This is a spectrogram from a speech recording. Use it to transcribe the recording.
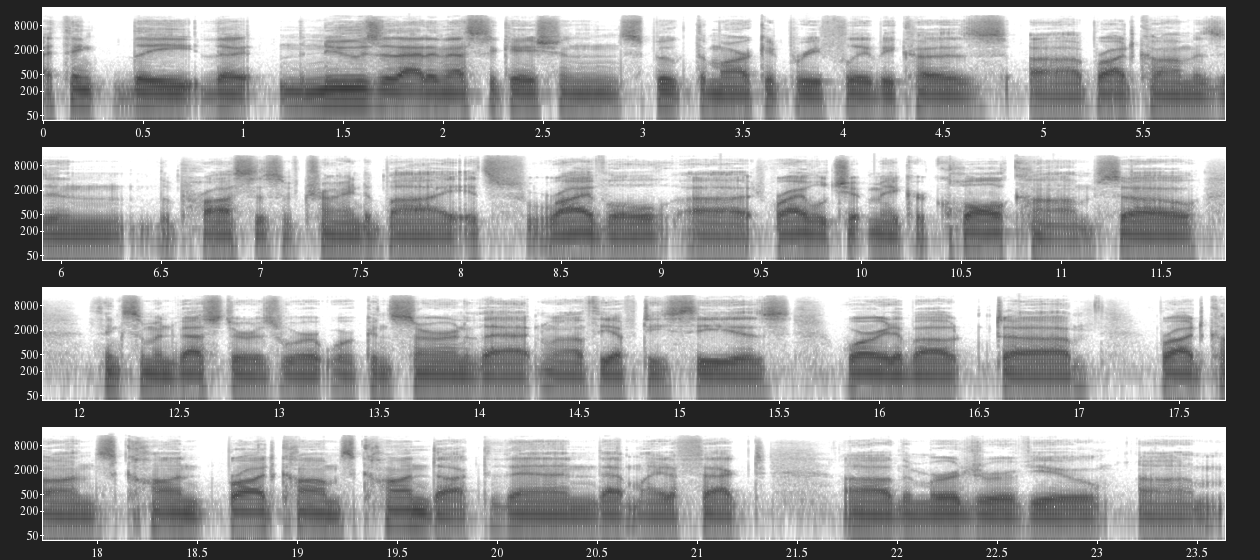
I think the, the, the news of that investigation spooked the market briefly because uh, Broadcom is in the process of trying to buy its rival uh, rival chip maker Qualcomm. So I think some investors were, were concerned that well, if the FTC is worried about uh, Broadcom's con- Broadcom's conduct, then that might affect uh, the merger review, um,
